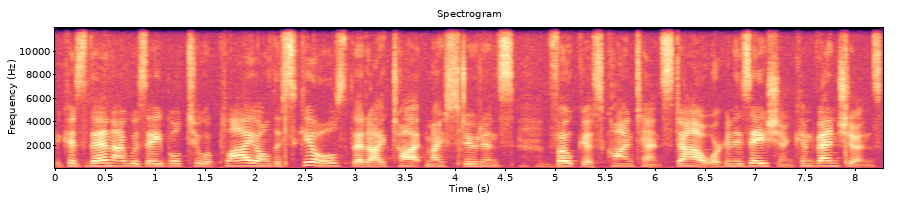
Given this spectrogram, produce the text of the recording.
because then I was able to apply all the skills that I taught my students mm-hmm. focus, content, style, organization, conventions.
